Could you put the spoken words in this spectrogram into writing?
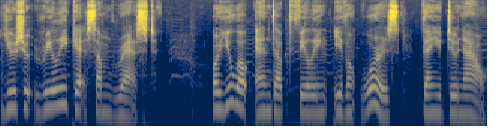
You should really get some rest, or you will end up feeling even worse than you do now.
